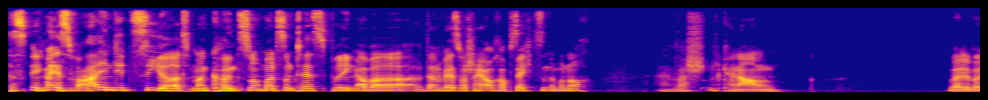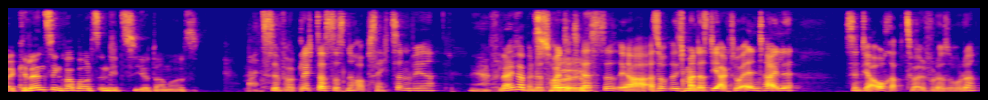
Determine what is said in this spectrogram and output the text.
Das, ich meine, es war indiziert, man könnte es noch mal zum Test bringen, aber dann wäre es wahrscheinlich auch ab 16 immer noch. Äh, wasch- keine Ahnung. Weil, weil Killer Instinct war bei uns indiziert damals. Meinst du wirklich, dass das noch ab 16 wäre? Ja, vielleicht ab Wenn du es 12. heute testest? Ja, also ich meine, dass die aktuellen Teile sind ja auch ab 12 oder so, oder?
